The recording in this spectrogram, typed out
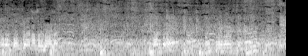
சந்திரன் நம்பர் கவலை சந்திரன்.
